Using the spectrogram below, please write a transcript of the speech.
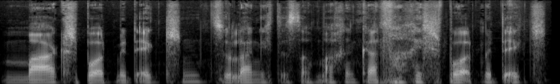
mag Sport mit Action. Solange ich das noch machen kann, mache ich Sport mit Action.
